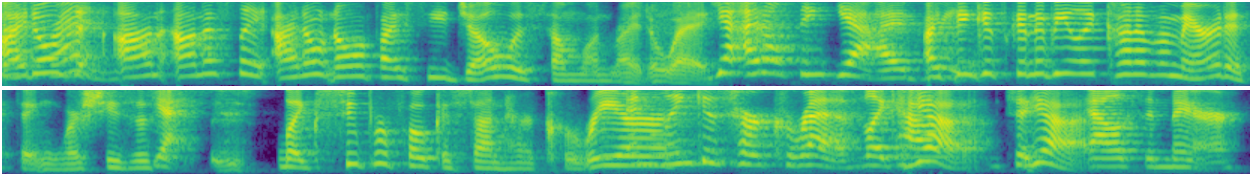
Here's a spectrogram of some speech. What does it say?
I don't. friends. hon- honestly, I don't know if I see Jo with someone right away. yeah, I don't think yeah I agree. I think it's going to be like kind of a Meredith thing where she's just Yes. like super focused on her career. and Link is her Karev, like how Yeah, to yeah. Alex and Mare.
